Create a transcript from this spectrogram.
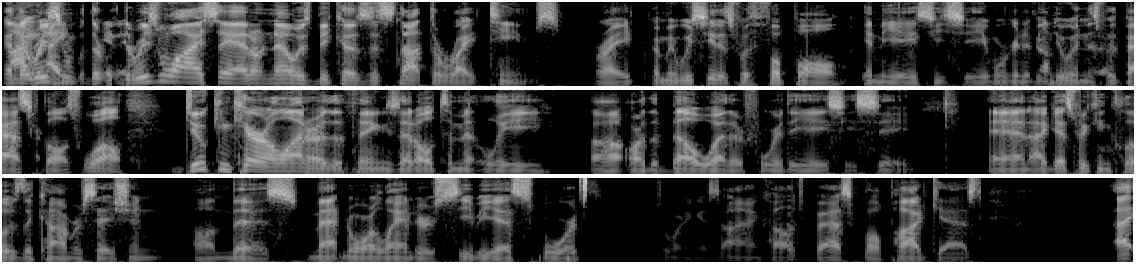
and the I- I reason the, the reason why I say I don't know is because it's not the right teams, right? I mean, we see this with football in the ACC, and we're going to be doing this with basketball as well. Duke and Carolina are the things that ultimately uh, are the bellwether for the ACC. And I guess we can close the conversation on this. Matt Norlander, CBS Sports, joining us, Eye On College Basketball Podcast. I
